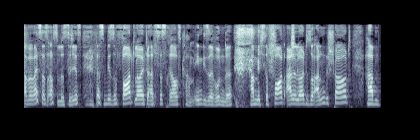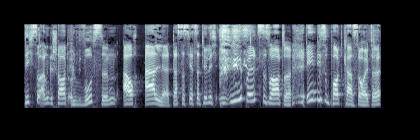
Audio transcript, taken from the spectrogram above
Aber weißt du, was auch so lustig ist? Dass mir sofort Leute, als das rauskam in dieser Runde, haben mich sofort alle Leute so angeschaut, haben dich so angeschaut und wussten auch alle, dass das jetzt natürlich die übelste Sorte in diesem Podcast heute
